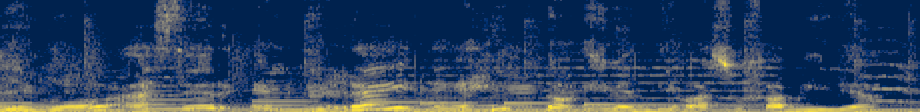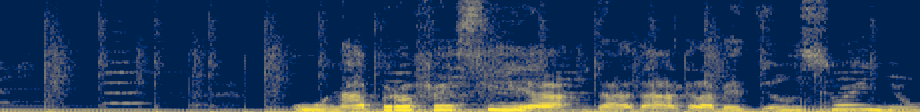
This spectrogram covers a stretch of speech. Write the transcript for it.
llegó a ser el virrey en Egipto y bendijo a su familia. Una profecía dada a través de un sueño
